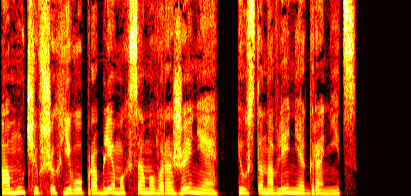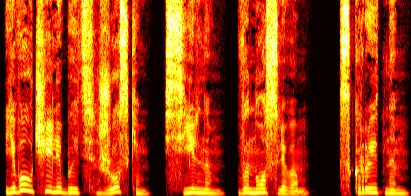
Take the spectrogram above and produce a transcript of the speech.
о мучивших его проблемах самовыражения и установления границ. Его учили быть жестким, сильным, выносливым, скрытным,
